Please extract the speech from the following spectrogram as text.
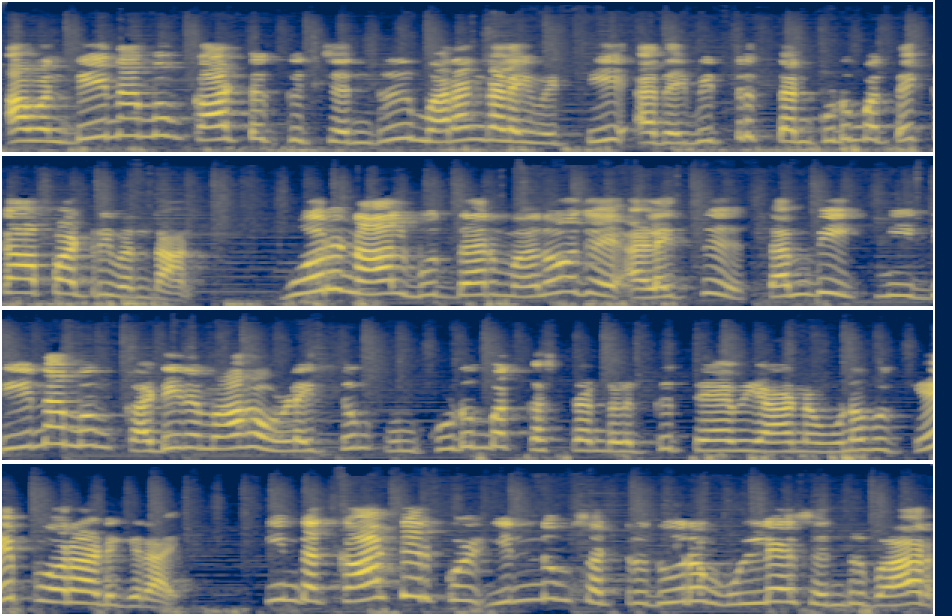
அவன் தினமும் காட்டுக்கு சென்று மரங்களை வெட்டி அதை விற்று தன் குடும்பத்தை காப்பாற்றி வந்தான். ஒரு நாள் புத்தர் மனோஜை அழைத்து தம்பி நீ தினமும் கடினமாக உழைத்தும் உன் குடும்ப கஷ்டங்களுக்கு தேவையான உணவுக்கே போராடுகிறாய். இந்த காட்டிற்குள் இன்னும் சற்று தூரம் உள்ளே சென்று பார்.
